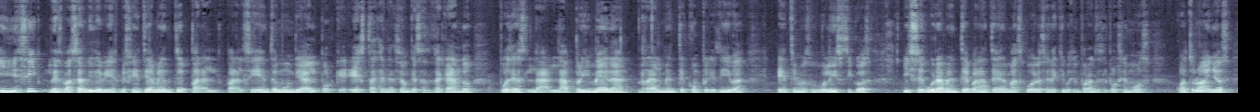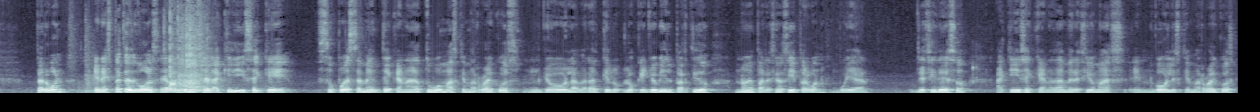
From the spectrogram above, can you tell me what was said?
Y sí, les va a servir definitivamente para el, para el siguiente mundial, porque esta generación que están sacando, pues es la, la, primera realmente competitiva en términos futbolísticos, y seguramente van a tener más jugadores en equipos importantes en los próximos cuatro años. Pero bueno, en expected goals, hay que reconocer, aquí dice que Supuestamente Canadá tuvo más que Marruecos. Yo la verdad que lo, que yo vi del partido no me pareció así, pero bueno, voy a decir eso. Aquí dice que Canadá mereció más en goles que Marruecos.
